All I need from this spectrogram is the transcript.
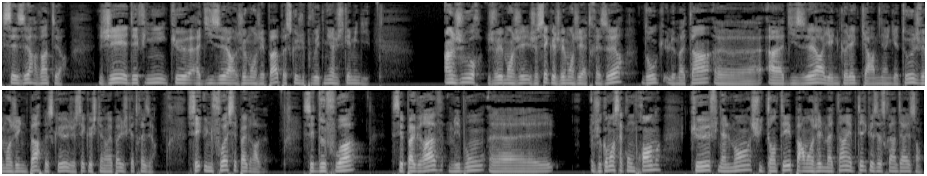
16h, 20h. J'ai défini que à 10h je mangeais pas parce que je pouvais tenir jusqu'à midi. Un jour, je vais manger, je sais que je vais manger à 13h, donc le matin euh, à 10h, il y a une collègue qui a ramené un gâteau, je vais manger une part parce que je sais que je tiendrai pas jusqu'à 13h. C'est une fois, c'est pas grave. C'est deux fois, c'est pas grave, mais bon, euh, je commence à comprendre que finalement je suis tenté par manger le matin et peut-être que ça serait intéressant.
